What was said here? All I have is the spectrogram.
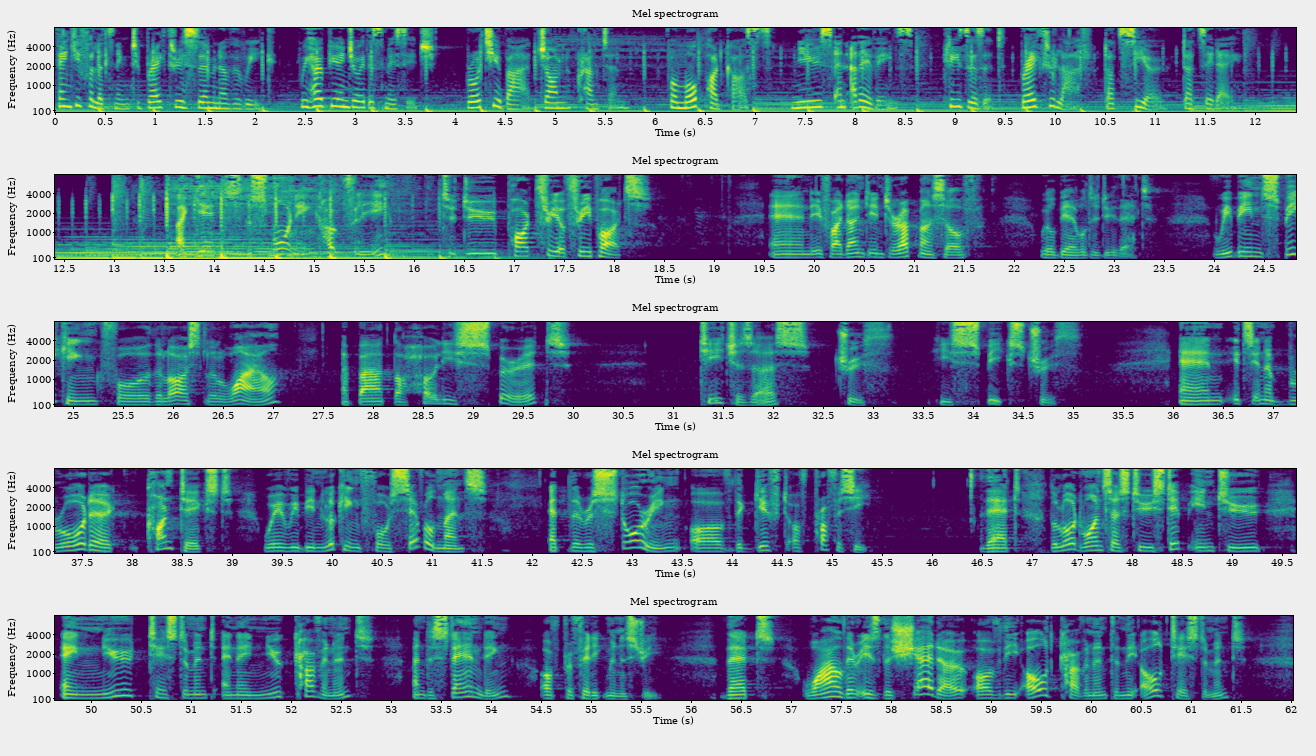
Thank you for listening to Breakthrough Sermon of the Week. We hope you enjoy this message, brought to you by John Crumpton. For more podcasts, news, and other events, please visit breakthroughlife.co.za. I get this morning, hopefully, to do part three of three parts. And if I don't interrupt myself, we'll be able to do that. We've been speaking for the last little while about the Holy Spirit teaches us truth. He speaks truth. And it's in a broader context where we've been looking for several months at the restoring of the gift of prophecy. That the Lord wants us to step into a New Testament and a New Covenant understanding of prophetic ministry. That while there is the shadow of the Old Covenant and the Old Testament,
